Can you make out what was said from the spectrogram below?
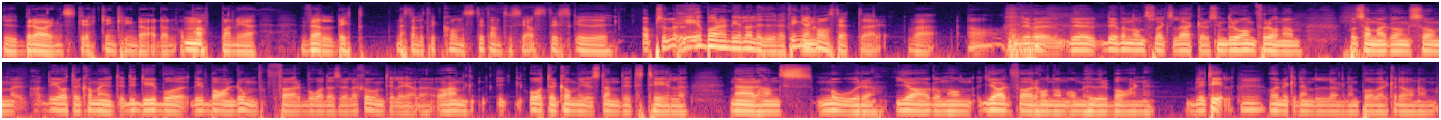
i beröringsskräcken kring döden och Mm. pappan är väldigt, nästan lite konstigt entusiastisk i Absolut. det är bara en del av livet, inga Mm. konstigheter. Va? Ja. Det är, väl, det, är, det är väl någon slags läkarsyndrom för honom på samma gång som, det återkommer ju inte, det, det är ju bo, det är barndom för bådas relation till det hela. Och han återkommer ju ständigt till när hans mor ljög, om hon, ljög för honom om hur barn blir till. Mm. Och hur mycket den lögnen påverkade honom.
